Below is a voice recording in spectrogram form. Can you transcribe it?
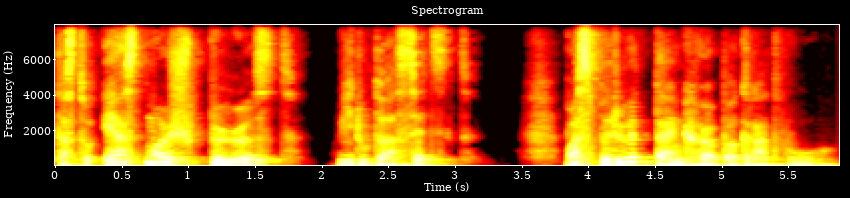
Dass du erstmal spürst, wie du da sitzt. Was berührt dein Körper gerade wo?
